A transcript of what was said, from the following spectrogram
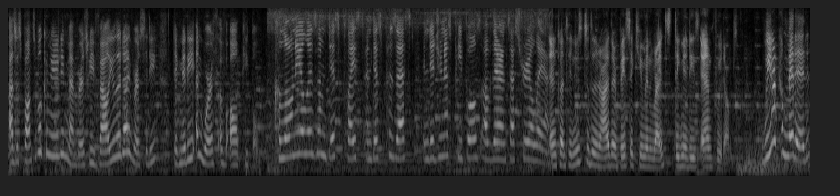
As responsible community members, we value the diversity, dignity, and worth of all people. Colonialism displaced and dispossessed indigenous peoples of their ancestral land. and continues to deny their basic human rights, dignities, and freedoms. We are committed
